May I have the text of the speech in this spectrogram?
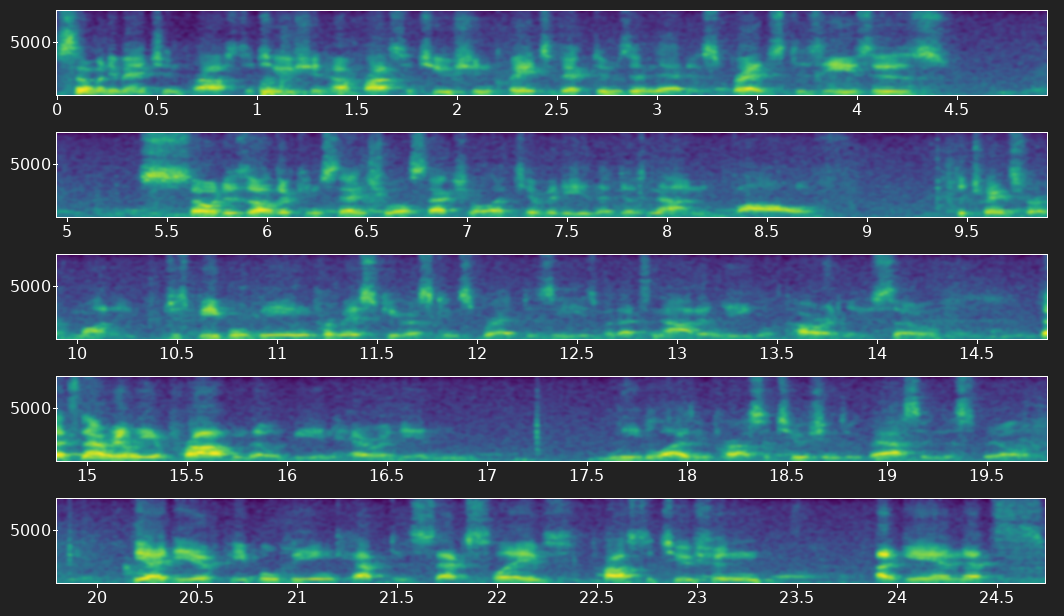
Somebody mentioned prostitution, how prostitution creates victims and that it spreads diseases. So does other consensual sexual activity that does not involve the transfer of money. Just people being promiscuous can spread disease, but that's not illegal currently. So that's not really a problem that would be inherent in legalizing prostitution through passing this bill. The idea of people being kept as sex slaves, prostitution, again, that's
